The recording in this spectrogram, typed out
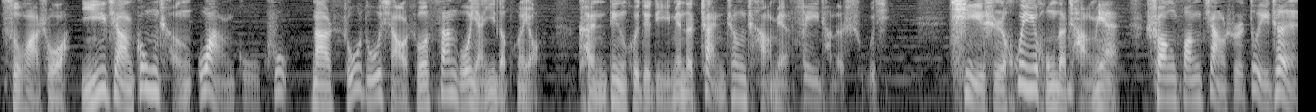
俗话说“一将功成万骨枯”，那熟读小说《三国演义》的朋友，肯定会对里面的战争场面非常的熟悉，气势恢宏的场面，双方将士对阵，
